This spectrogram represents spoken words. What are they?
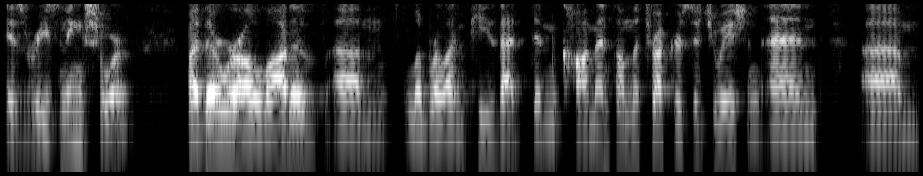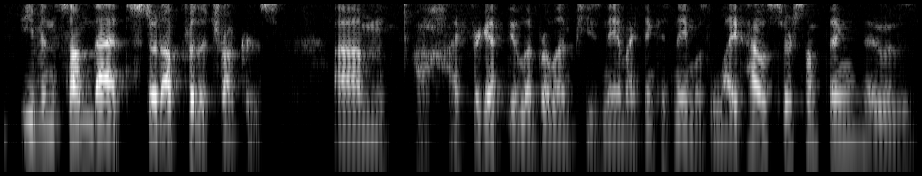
his reasoning, sure. But there were a lot of um, liberal MPs that didn't comment on the trucker situation, and um, even some that stood up for the truckers um, oh, I forget the Liberal MP's name. I think his name was Lighthouse or something. It was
